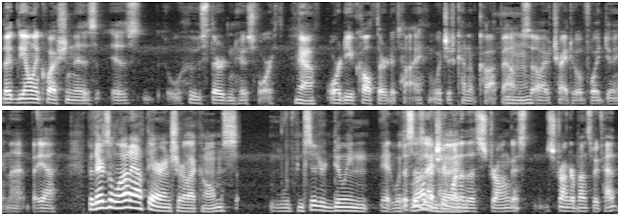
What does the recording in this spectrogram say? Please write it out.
the the only question is is who's third and who's fourth. Yeah. or do you call third a tie, which is kind of cop out. Mm-hmm. So I've tried to avoid doing that. But yeah, But there's a lot out there in Sherlock Holmes. We've considered doing it with this Robin is actually Hood. one of the strongest, stronger months we've had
